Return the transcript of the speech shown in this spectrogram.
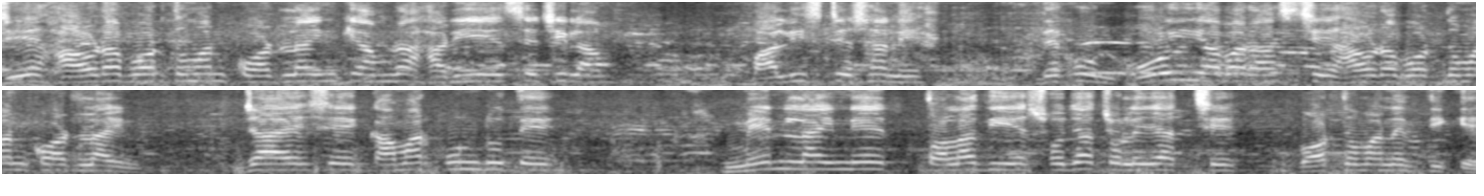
যে হাওড়া বর্ধমান কড লাইনকে আমরা হারিয়ে এসেছিলাম বালি স্টেশনে, দেখুন, ওই আবার আসছে হাওড়া বর্ধমান কড লাইন যা এসে কামারকুণ্ডুতে মেন লাইনের তলা দিয়ে সোজা চলে যাচ্ছে বর্ধমানের দিকে।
